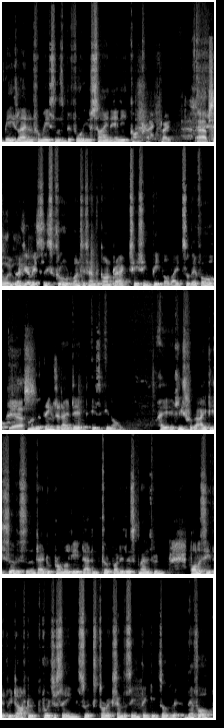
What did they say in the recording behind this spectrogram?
baseline information is before you sign any contract, right? Absolutely. Because you're basically screwed once you sign the contract chasing people, right? So therefore, yes. one of the things that I did is, you know, I, at least for the IT services, and tried to promulgate that in third-party risk management policy that we drafted purchasing, so sort of extend the same thinking. So th- therefore,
